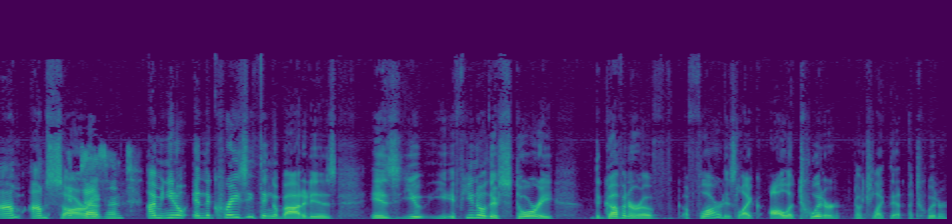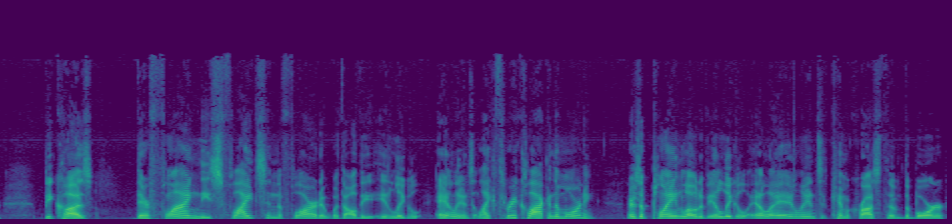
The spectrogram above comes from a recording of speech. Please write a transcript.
I'm I'm sorry. It doesn't. I mean, you know, and the crazy thing about it is, is you, if you know their story, the governor of, of Florida is like all a Twitter. Don't you like that? A Twitter, because they're flying these flights into Florida with all the illegal aliens at like three o'clock in the morning. There's a plane load of illegal aliens that came across the, the border.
